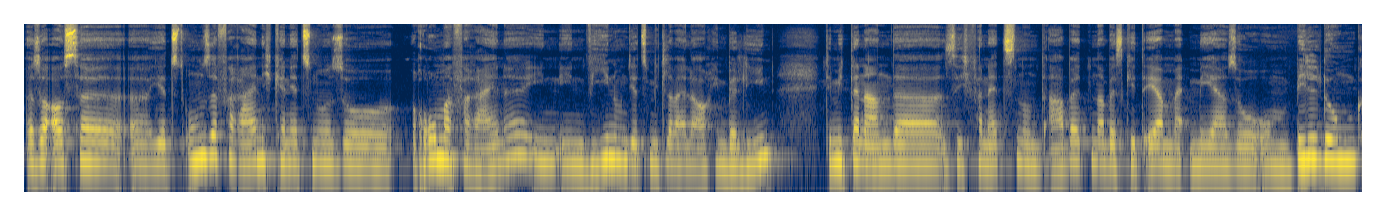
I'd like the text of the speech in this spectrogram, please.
also außer äh, jetzt unser Verein. Ich kenne jetzt nur so Roma-Vereine in, in Wien und jetzt mittlerweile auch in Berlin, die miteinander sich vernetzen und arbeiten. Aber es geht eher mehr so um Bildung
